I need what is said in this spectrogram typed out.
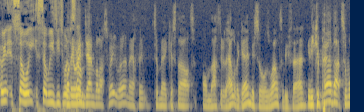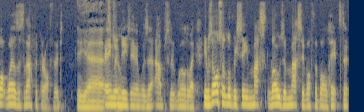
I mean, it's so it's so easy to Well, they were in. Denver last week, weren't they? I think to make a start on that, it was a hell of a game they saw as well. To be fair, if you compare that to what Wales and South Africa offered, yeah, England. New Zealand was an absolute world away. It was also lovely seeing mass, loads of massive off the ball hits that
